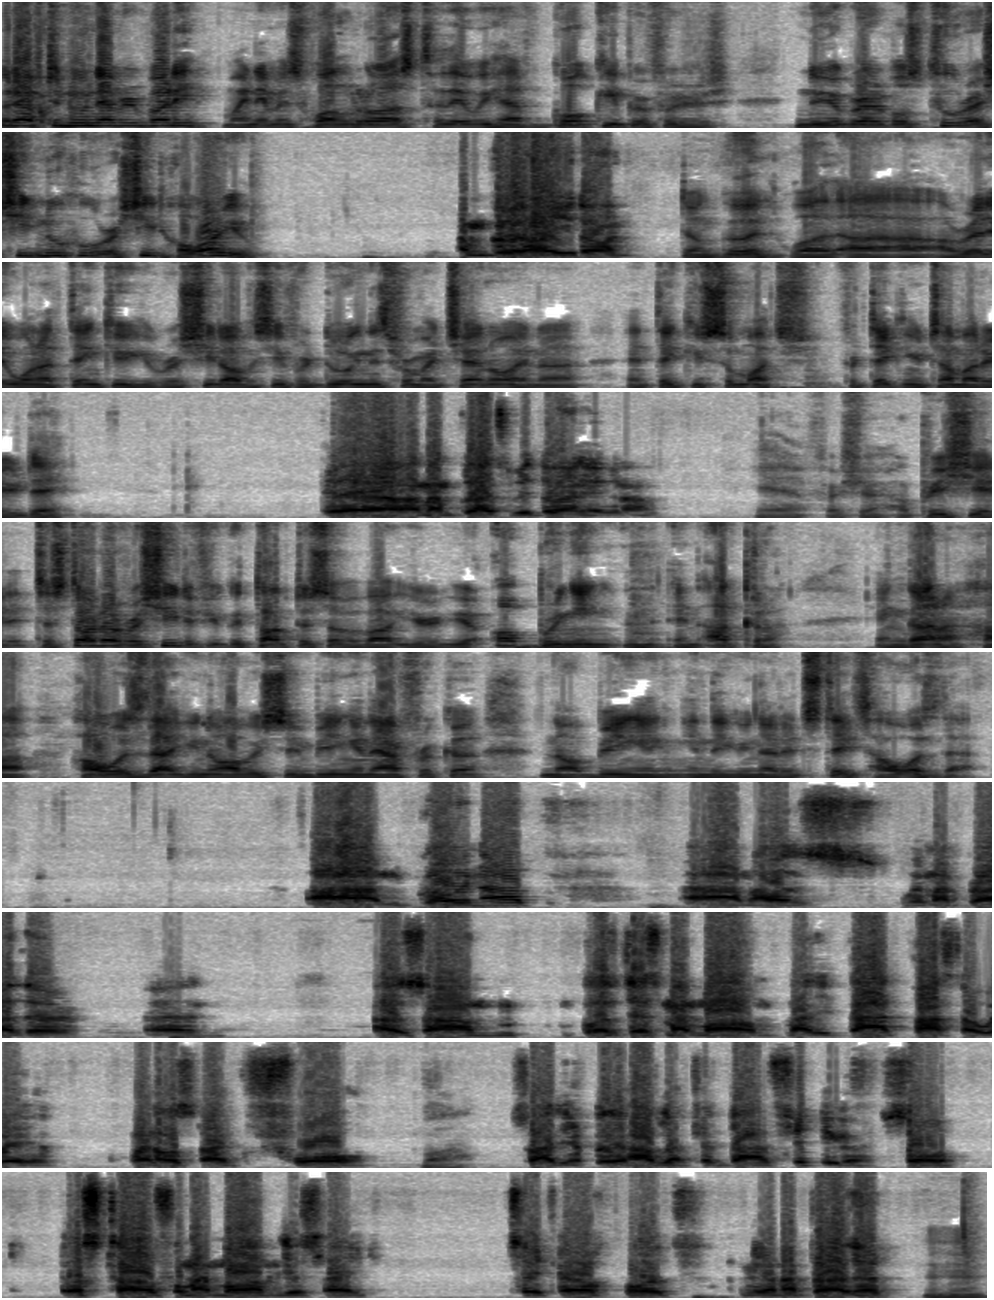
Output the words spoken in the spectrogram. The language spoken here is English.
Good afternoon, everybody. My name is Juan Rodas. Today we have goalkeeper for New York Red Bulls 2, Rashid Nuhu. Rashid, how are you? I'm good. How are you doing? Doing good. Well, uh, I really want to thank you, Rashid, obviously, for doing this for my channel, and uh, and thank you so much for taking your time out of your day. Yeah, I'm, I'm glad to be doing it. You know. Yeah, for sure. Appreciate it. To start off, Rashid, if you could talk to us about your, your upbringing in, in Accra in Ghana. How how was that? You know, obviously being in Africa, not being in, in the United States. How was that? Um, growing up, um, I was with my brother, and I was um was just my mom. My dad passed away when I was like four. Wow. So I didn't really have like a dad figure. So it was tough for my mom just like take care of both me and my brother. Mm-hmm.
